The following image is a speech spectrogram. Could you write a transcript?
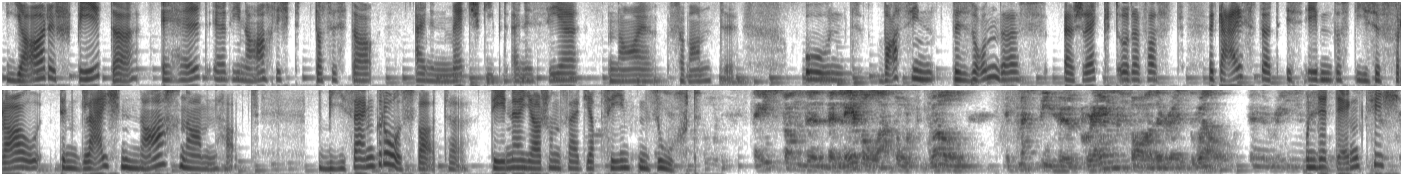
Jahre später erhält er die Nachricht, dass es da einen Match gibt, eine sehr nahe Verwandte. Und was ihn besonders erschreckt oder fast begeistert, ist eben, dass diese Frau den gleichen Nachnamen hat wie sein Großvater, den er ja schon seit Jahrzehnten sucht. Based on the, the level, I thought, well, und er denkt sich,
